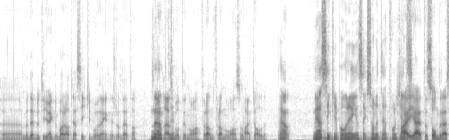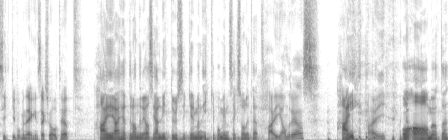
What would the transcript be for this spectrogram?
Eh, men det betyr jo egentlig bare at vi er sikre på vår egen seksualitet. da Så det er Nøyaktig. så godt til nå Fra, fra nå av så veit jo alle det. Ja. Vi er sikre på vår egen seksualitet, folkens. Hei, jeg heter Sondre, er sikker på min egen seksualitet. Hei, jeg heter Andreas. Jeg er litt usikker, men ikke på min seksualitet. Hei, Andreas. Hei. Hei. Og AA-møte.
